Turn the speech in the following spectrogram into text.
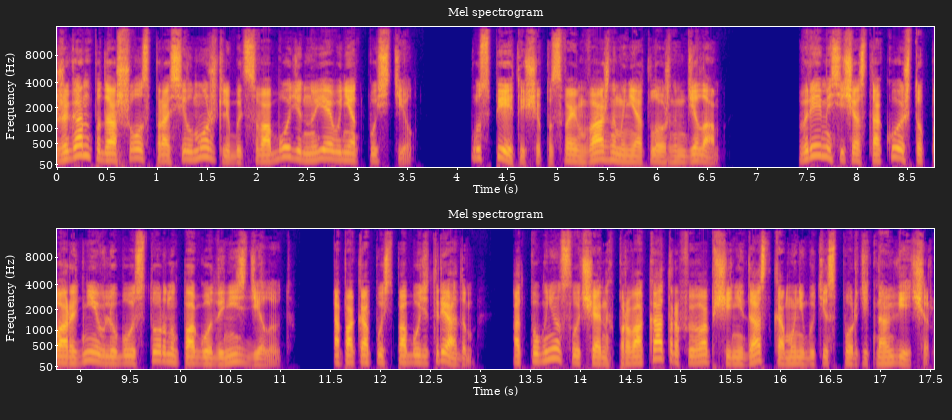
Жиган подошел, спросил, может ли быть свободен, но я его не отпустил. Успеет еще по своим важным и неотложным делам. Время сейчас такое, что пары дней в любую сторону погоды не сделают. А пока пусть побудет рядом, отпугнет случайных провокаторов и вообще не даст кому-нибудь испортить нам вечер.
